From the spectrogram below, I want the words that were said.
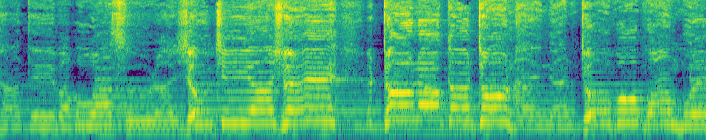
ခါသေးပါဘဝဆိုတာယုံကြည်ရာရွေဒုနောက်ကဒုနိုင်ငံဒုဘဝမွေ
